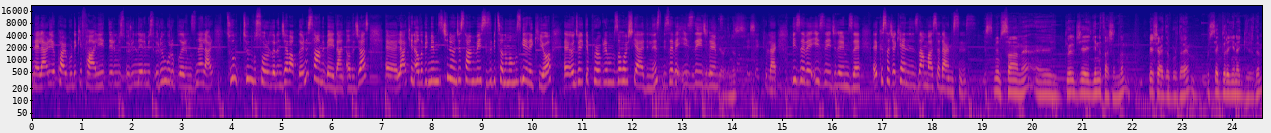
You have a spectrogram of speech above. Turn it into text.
Neler yapar? Buradaki faaliyetlerimiz, ürünlerimiz, ürün gruplarımız neler? Tüm, tüm bu soruların cevaplarını Sami Bey'den alacağız. Ee, lakin alabilmemiz için önce Sami Bey sizi bir tanımamız gerekiyor. Ee, öncelikle programımıza hoş geldiniz. Bize ve izleyicilerimize çok teşekkürler. Bize ve izleyicilerimize e, kısaca kendinizden bahseder misiniz? İsmim Sami. Ee, Gölcük'e yeni taşındım. 5 aydır buradayım. Bu sektöre yine girdim.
